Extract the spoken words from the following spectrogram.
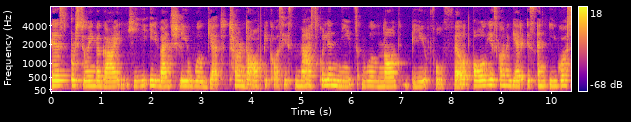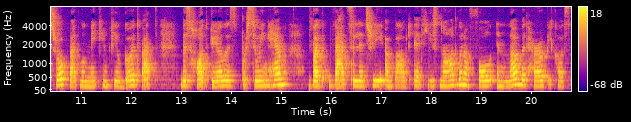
is pursuing a guy, he eventually will get turned off because his masculine needs will not be fulfilled. All he's gonna get is an ego stroke that will make him feel good that this hot girl is pursuing him. But that's literally about it. He's not gonna fall in love with her because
